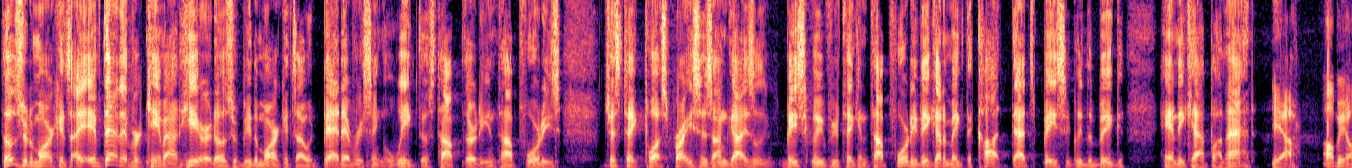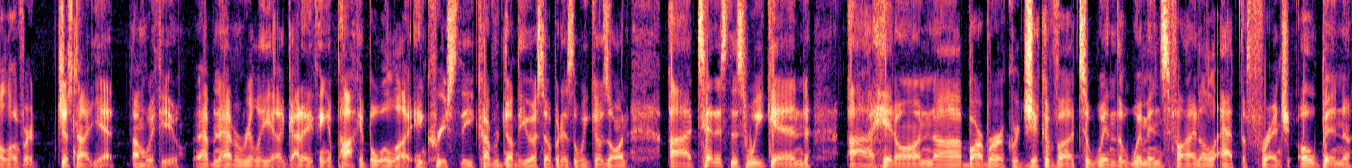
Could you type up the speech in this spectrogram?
those are the markets. I, if that ever came out here, those would be the markets I would bet every single week. Those top thirty and top forties. Just take plus prices on guys. Basically, if you're taking top forty, they got to make the cut. That's basically the big handicap on that. Yeah, I'll be all over it. Just not yet. I'm with you. I haven't, haven't really uh, got anything in pocket, but we'll uh, increase the coverage on the U.S. Open as the week goes on. Uh, tennis this weekend uh, hit on uh, Barbara Krejcikova to win the women's final at the French Open.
